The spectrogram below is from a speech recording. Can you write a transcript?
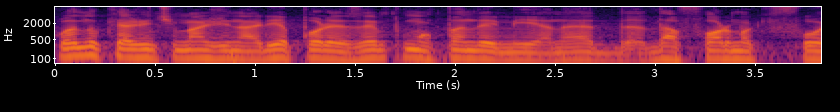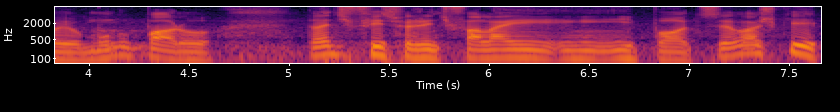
quando que a gente imaginaria, por exemplo, uma pandemia, né? Da, da forma que foi, o mundo parou. Então é difícil a gente falar em, em hipóteses. Eu acho que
